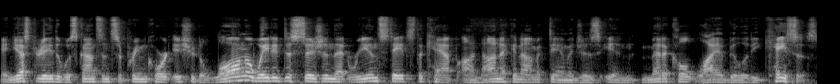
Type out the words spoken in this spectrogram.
And yesterday, the Wisconsin Supreme Court issued a long awaited decision that reinstates the cap on non economic damages in medical liability cases.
